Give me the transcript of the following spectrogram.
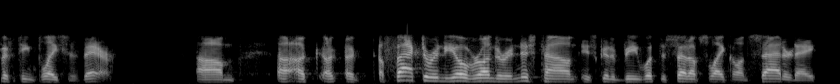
15 places there. Um, a, a, a, factor in the over under in this town is going to be what the setup's like on Saturday,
